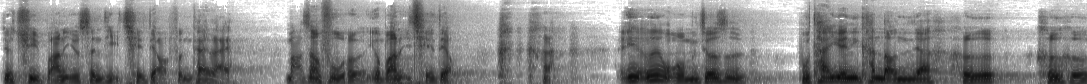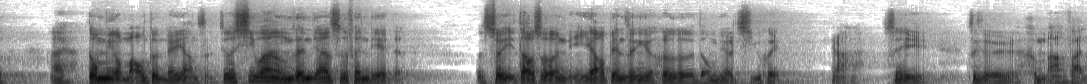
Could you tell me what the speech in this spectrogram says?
就去把你的身体切掉，分开来，马上复合，又把你切掉，因 因为我们就是。不太愿意看到人家和和和，哎，都没有矛盾的样子，就是希望人家是分裂的，所以到时候你要变成一个和和都没有机会啊，所以这个很麻烦。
